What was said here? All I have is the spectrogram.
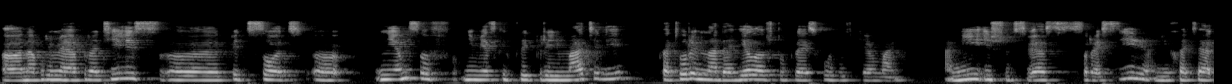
например, обратились э, 500 э, немцев, немецких предпринимателей, которым надоело, что происходит в Германии. Они ищут связь с Россией, они хотят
